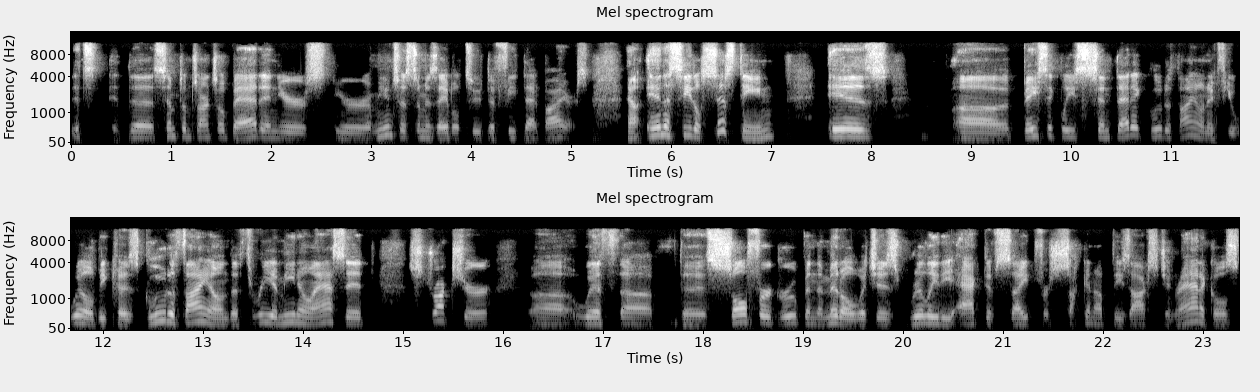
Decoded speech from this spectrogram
it's the symptoms aren't so bad and your your immune system is able to defeat that virus. Now, N-acetylcysteine is uh, basically synthetic glutathione, if you will, because glutathione, the three amino acid structure uh, with uh, the sulfur group in the middle, which is really the active site for sucking up these oxygen radicals,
